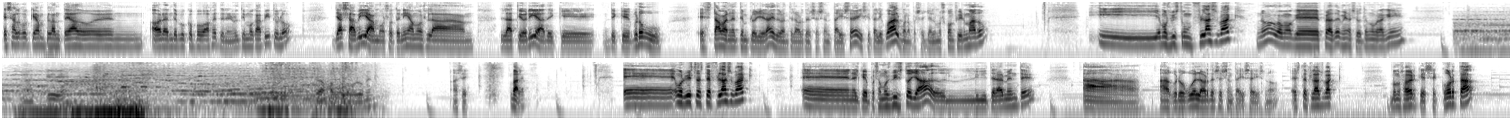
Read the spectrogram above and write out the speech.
es algo que han planteado en, ahora en The Book of Boba Fett en el último capítulo. Ya sabíamos o teníamos la, la teoría de que, de que Grogu estaba en el Templo Jedi durante la Orden 66 y tal y cual. Bueno, pues ya lo hemos confirmado. Y hemos visto un flashback, ¿no? Como que, espérate, mira, si lo tengo por aquí. Aquí. A bajar un poco el volumen. Así. Vale. Eh, hemos visto este flashback eh, en el que pues hemos visto ya literalmente a, a Grogu en la Orden 66, ¿no? Este flashback vamos a ver que se corta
